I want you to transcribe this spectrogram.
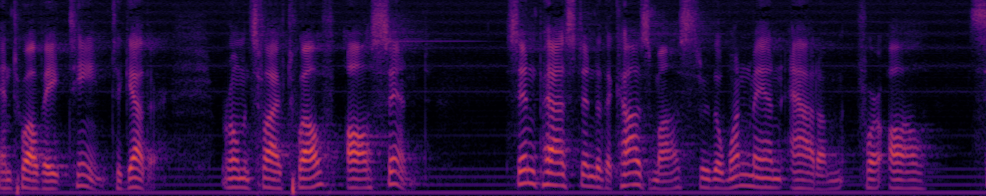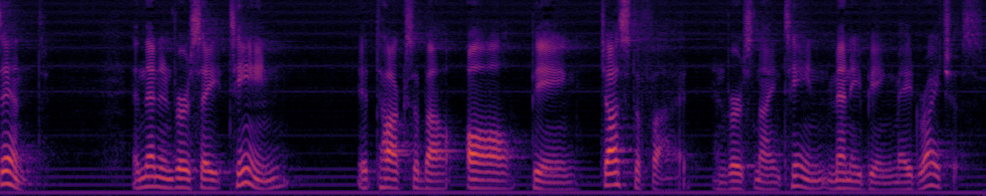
and 12:18 together. Romans 5:12 all sinned. Sin passed into the cosmos through the one man Adam for all sinned. And then in verse 18 it talks about all being justified. In verse 19 many being made righteous.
